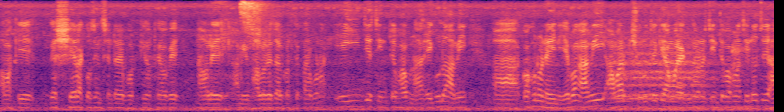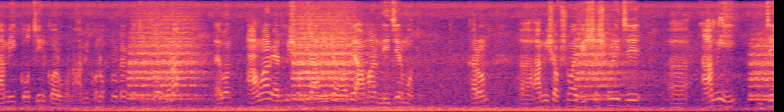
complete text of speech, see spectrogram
আমাকে দেশ সেরা কোচিং সেন্টারে ভর্তি হতে হবে নাহলে আমি ভালো রেজাল্ট করতে পারব না। এই যে চিন্তা ভাবনা, এগুলো আমি কখনো নেইনি। এবং আমি আমার শুরু থেকে আমার এক ধরনের চিন্তা ভাবনা ছিল যে আমি কোচিং করব না। আমি কোনো প্রকার কোচিং করব না। এবং আমার অ্যাডমিশন জার্নিটা হবে আমার নিজের মতো। কারণ আমি সবসময় বিশ্বাস করি যে আমি যে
